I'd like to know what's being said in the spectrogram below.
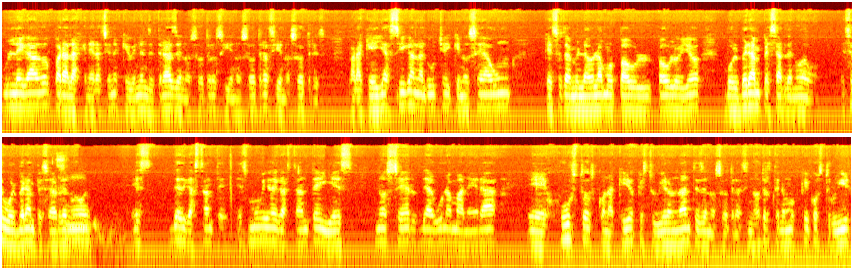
un legado para las generaciones que vienen detrás de nosotros y de nosotras y de nosotros, para que ellas sigan la lucha y que no sea un, que eso también lo hablamos Paulo, Paulo y yo, volver a empezar de nuevo, ese volver a empezar de nuevo es desgastante, es muy desgastante y es no ser de alguna manera eh, justos con aquellos que estuvieron antes de nosotras. Y nosotros tenemos que construir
